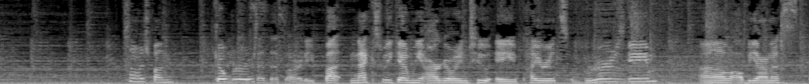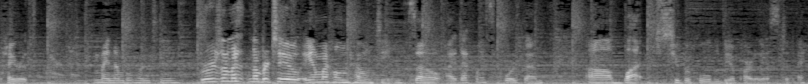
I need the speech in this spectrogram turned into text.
so much fun. Go Brewers. I said this already, but next weekend we are going to a Pirates Brewers game. Um, I'll be honest, Pirates are my number one team. Brewers are my number two and my hometown team, so I definitely support them. Um, but super cool to be a part of this today.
